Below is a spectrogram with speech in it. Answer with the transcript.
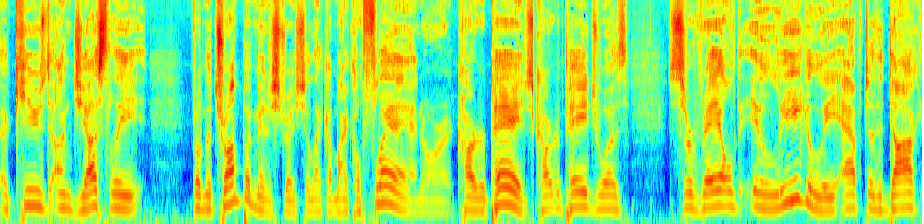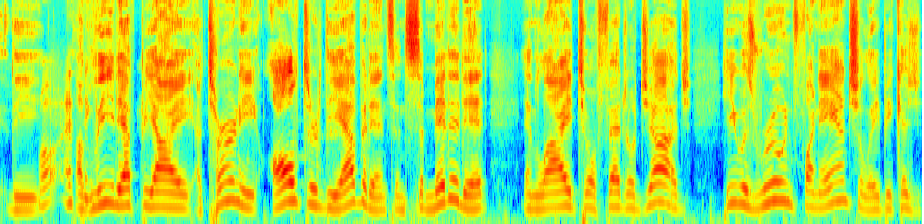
accused unjustly from the Trump administration, like a Michael Flynn or a Carter Page. Carter Page was surveilled illegally after the doc the Well, think- lead FBI attorney altered the evidence and submitted it and lied to a federal judge. He was ruined financially because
